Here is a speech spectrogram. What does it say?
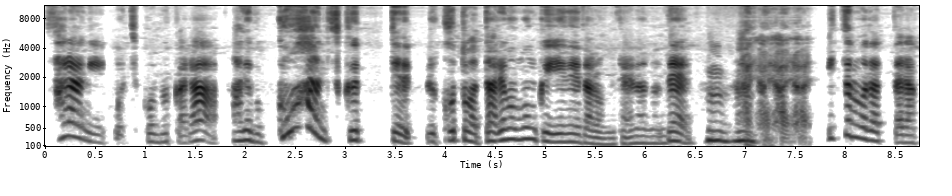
さらに落ち込むから、あ、でもご飯作ってることは誰も文句言えねえだろうみたいなので。はいはいはいはい。いつもだったら、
